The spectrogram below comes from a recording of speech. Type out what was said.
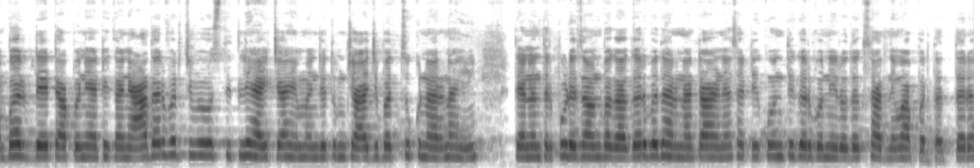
बर्थ डेट आपण या ठिकाणी आधारवरची व्यवस्थित लिहायची आहे म्हणजे तुमच्या अजिबात चुकणार नाही. त्यानंतर पुढे जाऊन बघा गर्भधारणा टाळण्यासाठी कोणती गर्भनिरोधक साधने वापरतात? तर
